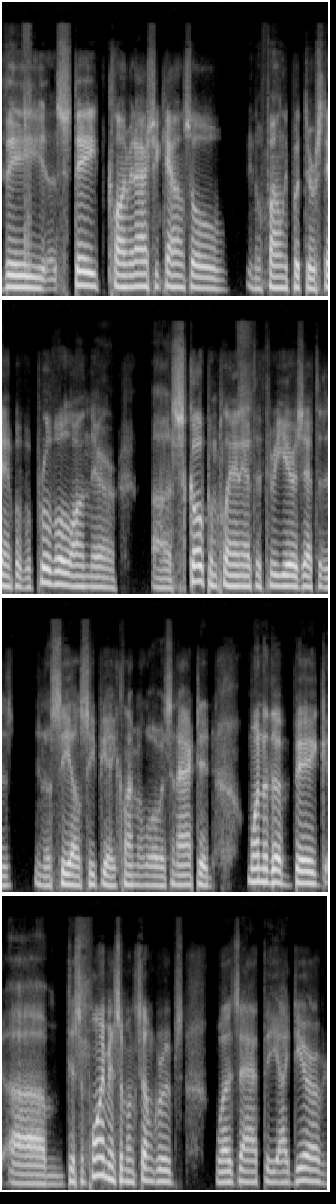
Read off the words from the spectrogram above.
the state climate action council, you know, finally put their stamp of approval on their uh, scope and plan after three years after the you know CLCPA climate law was enacted. One of the big um, disappointments among some groups was that the idea of,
